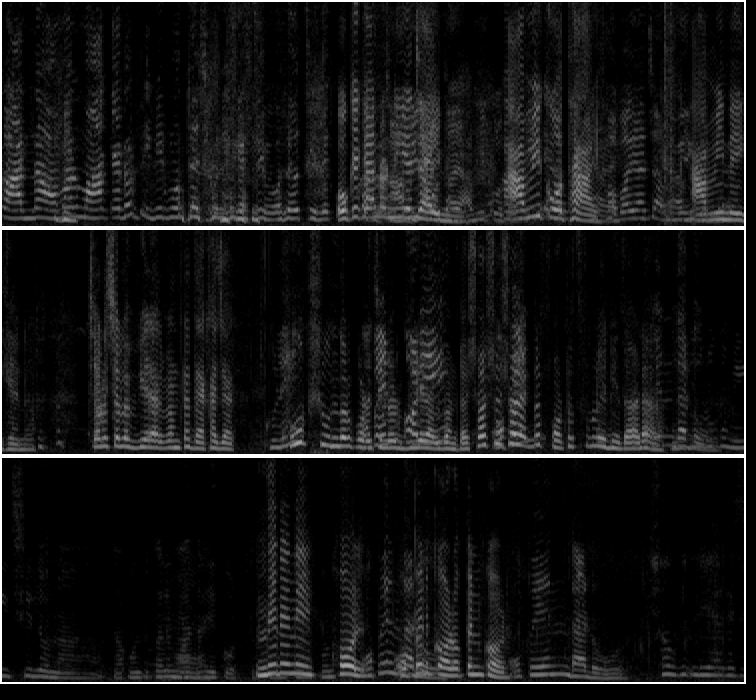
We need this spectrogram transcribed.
কান্না আমার মা কেন টিভির মধ্যে চলে গেছে বলে ও ছেলে ওকে কেন নিয়ে যায়নি? আমি কোথায়? সবাই আছে আমি আমি নেই কেন? চলো চলো বিয়ের অ্যালবামটা দেখা যাক। খুব সুন্দর করেছিল ওর বিয়ের অ্যালবামটা সর সর সর একটা ফটো তুলে নি দাঁড়া। ওরকমই ছিল না। তখন তো তাহলে মা তাই করতো। নে নে নে খোল। ওপেন কর ওপেন কর। ওপেন দ্য ডোর সব লিয়া গেছে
